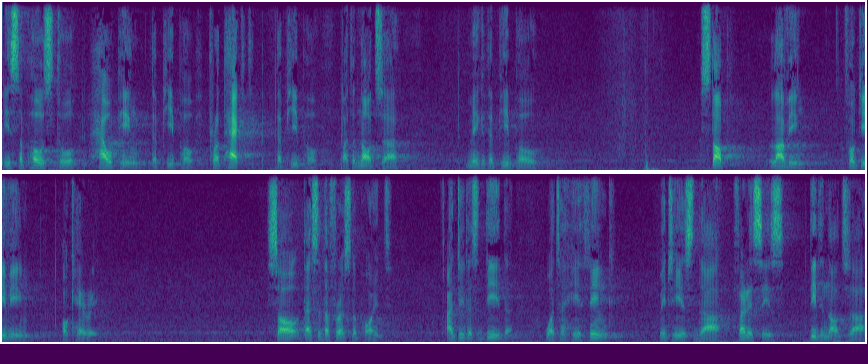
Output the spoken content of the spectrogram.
is supposed to helping the people, protect the people, but not uh, make the people stop loving forgiving, or caring. So that's the first point. And Jesus did what he think, which is the Pharisees did not uh,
